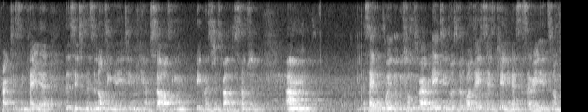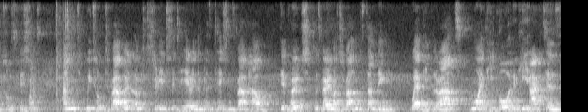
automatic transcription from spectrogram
practice and failure that citizens are not engaging, you have to start asking big questions about that assumption. Um, a second point that we talked about related was that while data is clearly necessary, it's not at all sufficient. And we talked about, I was just really interested to hear in the presentations about how the approach was very much about understanding where people are at and why people are the key actors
